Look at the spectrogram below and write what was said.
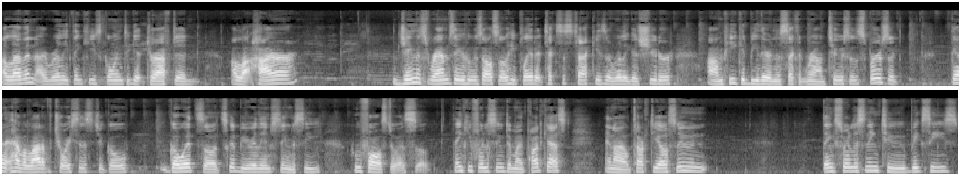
11. I really think he's going to get drafted a lot higher. Jahmi'us Ramsey, who is also he played at Texas Tech, he's a really good shooter. Um, he could be there in the second round too. So the Spurs are gonna have a lot of choices to go go with. So it's gonna be really interesting to see who falls to us. So thank you for listening to my podcast, and I'll talk to y'all soon. Thanks for listening to Big C's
